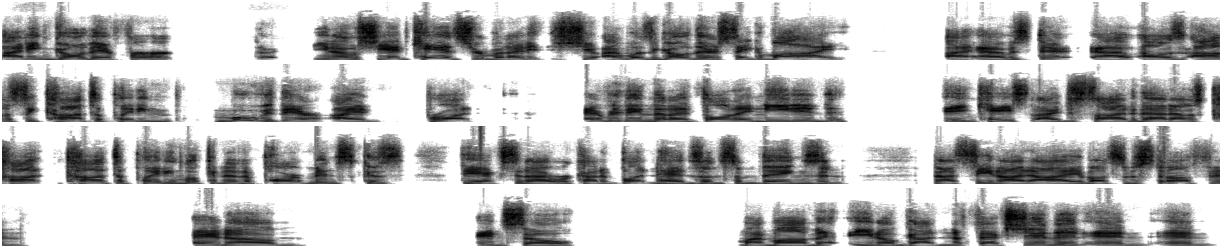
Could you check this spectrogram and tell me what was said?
I didn't go there for her. You know, she had cancer, but I didn't. She, I wasn't going there to say goodbye. I, I was there. I, I, was honestly contemplating moving there. I had brought everything that I thought I needed in case I decided that. I was con- contemplating looking at apartments because the ex and I were kind of butting heads on some things and not seeing eye to eye about some stuff. And and um and so my mom, you know, got an infection and and and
